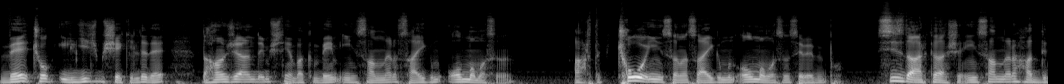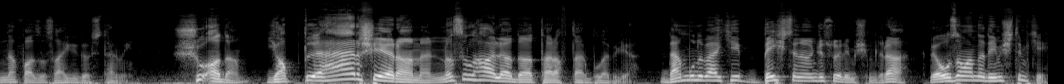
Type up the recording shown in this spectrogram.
Ve çok ilginç bir şekilde de daha önce demiştim ya bakın benim insanlara saygım olmamasının artık çoğu insana saygımın olmamasının sebebi bu. Siz de arkadaşlar insanlara haddinden fazla saygı göstermeyin. Şu adam yaptığı her şeye rağmen nasıl hala daha taraftar bulabiliyor? Ben bunu belki 5 sene önce söylemişimdir ha. Ve o zaman da demiştim ki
